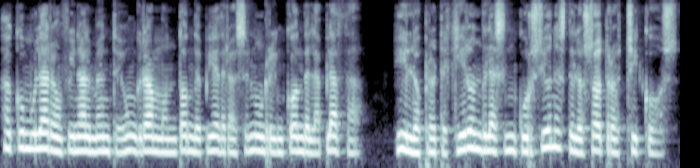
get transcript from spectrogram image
acumularon finalmente un gran montón de piedras en un rincón de la plaza y lo protegieron de las incursiones de los otros chicos.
